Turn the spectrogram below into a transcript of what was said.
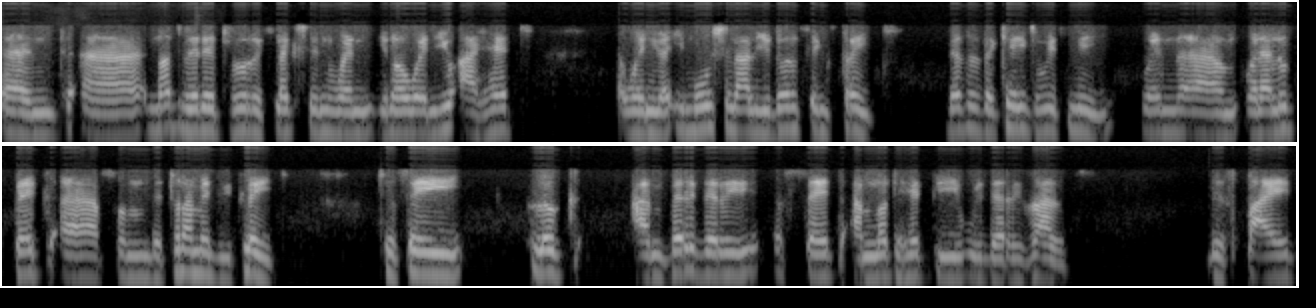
and uh, not really true reflection. When you know when you are hurt when you're emotional, you don't think straight. This is the case with me. When um, when I look back uh, from the tournament we played, to say, look, I'm very very sad. I'm not happy with the results, despite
